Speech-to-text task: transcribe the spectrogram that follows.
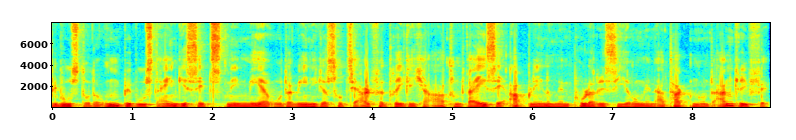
bewusst oder unbewusst eingesetzten in mehr oder weniger sozialverträglicher Art und Weise Ablehnungen, Polarisierungen, Attacken und Angriffe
